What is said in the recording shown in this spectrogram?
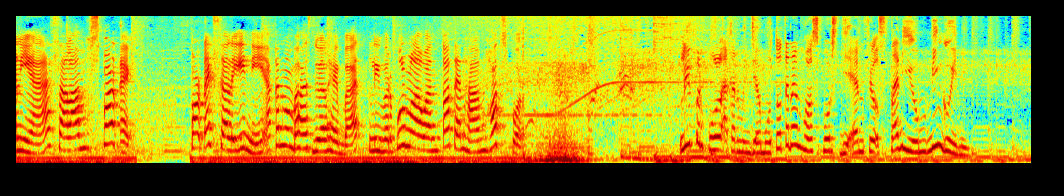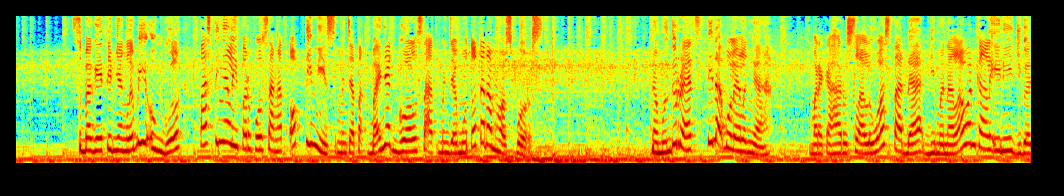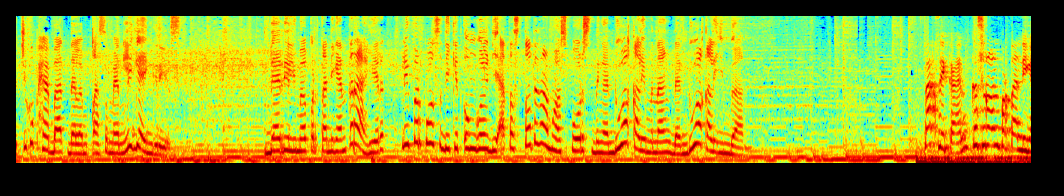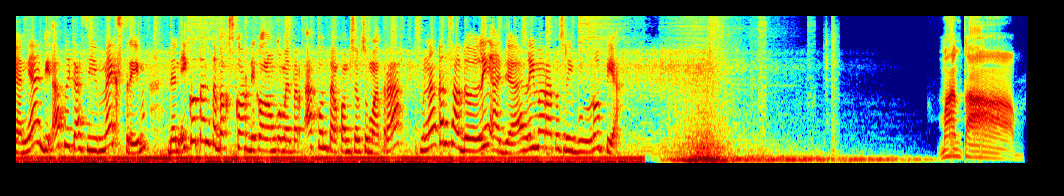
Mania, salam SportX. SportX kali ini akan membahas duel hebat Liverpool melawan Tottenham Hotspur. Liverpool akan menjamu Tottenham Hotspur di Anfield Stadium minggu ini. Sebagai tim yang lebih unggul, pastinya Liverpool sangat optimis mencetak banyak gol saat menjamu Tottenham Hotspur. Namun The Reds tidak boleh lengah. Mereka harus selalu waspada di mana lawan kali ini juga cukup hebat dalam klasemen Liga Inggris. Dari lima pertandingan terakhir, Liverpool sedikit unggul di atas Tottenham Hotspur dengan dua kali menang dan dua kali imbang. Saksikan keseruan pertandingannya di aplikasi Maxstream dan ikutan tebak skor di kolom komentar akun Telkomsel Sumatera, menangkan saldo link aja Rp500.000. Mantap!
